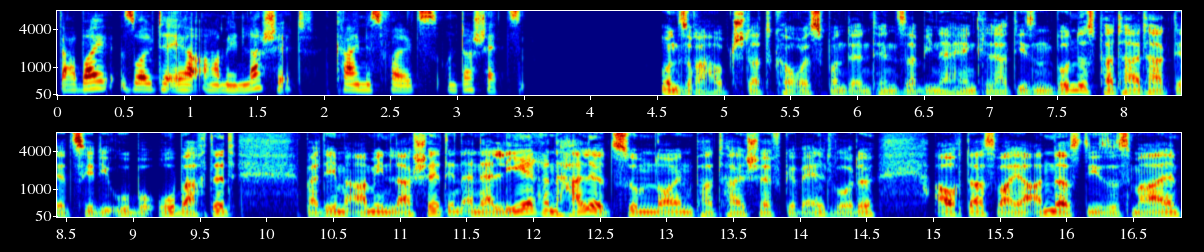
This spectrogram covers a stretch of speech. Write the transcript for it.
Dabei sollte er Armin Laschet keinesfalls unterschätzen. Unsere Hauptstadtkorrespondentin Sabine Henkel hat diesen Bundesparteitag der CDU beobachtet, bei dem Armin Laschet in einer leeren Halle zum neuen Parteichef gewählt wurde. Auch das war ja anders dieses Mal.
